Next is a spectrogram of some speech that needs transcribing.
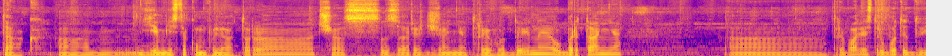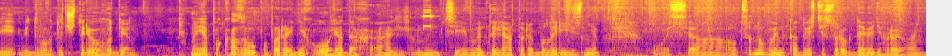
Так, ємність акумулятора, час заряджання 3 години, обертання, тривалість роботи 2, від 2 до 4 годин. Ну, я показував у попередніх оглядах, ці вентилятори були різні. Ось, оце новинка, 249 гривень.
